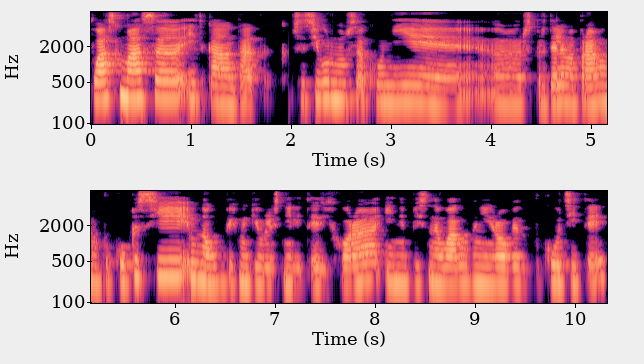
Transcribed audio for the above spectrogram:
пластмаса и така нататък със сигурност, ако ние а, разпределяме правилно покука си, много бихме ги улеснили тези хора и не би се налагало да ни ровят покуците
